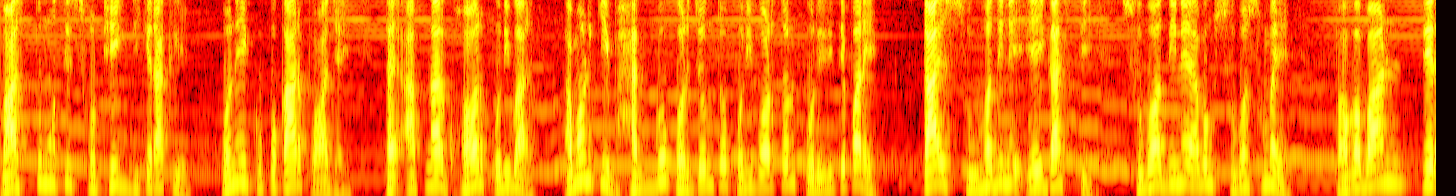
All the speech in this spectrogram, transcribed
বাস্তুমতি সঠিক দিকে রাখলে অনেক উপকার পাওয়া যায়। তাই আপনার ঘর, পরিবার, এমনকি ভাগ্য পর্যন্ত পরিবর্তন করে দিতে পারে। তাই শুভ দিনে এই গাছটি শুভ দিনে এবং শুভ সময়ে ভগবানের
